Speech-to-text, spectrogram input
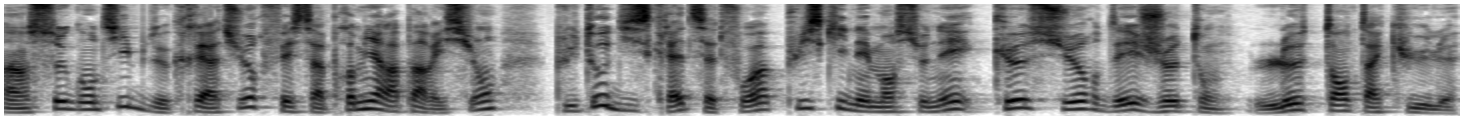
Un second type de créature fait sa première apparition, plutôt discrète cette fois, puisqu'il n'est mentionné que sur des jetons, le tentacule.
